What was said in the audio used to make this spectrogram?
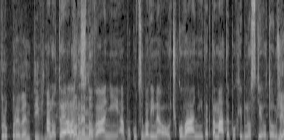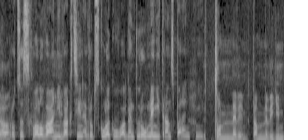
pro preventivní. Ano, to je ale to testování. Nemoh... A pokud se bavíme o očkování, tak tam máte pochybnosti o tom, že Já... ten proces schvalování vakcín Evropskou lékovou agenturou není transparentní? To nevím, tam nevidím.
